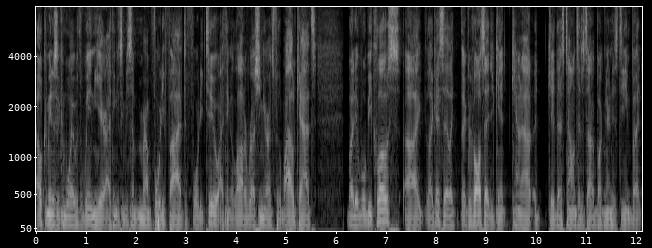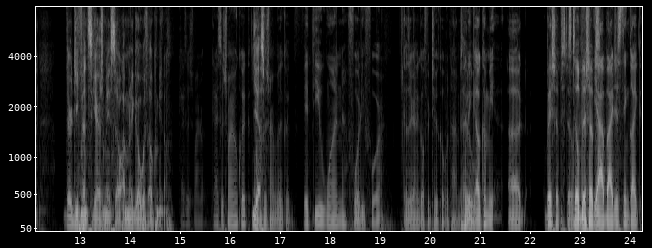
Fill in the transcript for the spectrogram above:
El Camino's going to come away with a win here. I think it's going to be something around 45 to 42. I think a lot of rushing yards for the Wildcats but it will be close. Uh, like I said, like like we've all said, you can't count out a kid that's talented as Tyler Buckner and his team, but their defense scares me. So I'm going to go with El Camino. Can I switch mine? Can I switch mine real quick? Yes. I'll switch mine really quick. 51-44. Because they're gonna go for two a couple times. I think El Camino, uh, Bishop still. Still Bishops? Yeah, but I just think like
